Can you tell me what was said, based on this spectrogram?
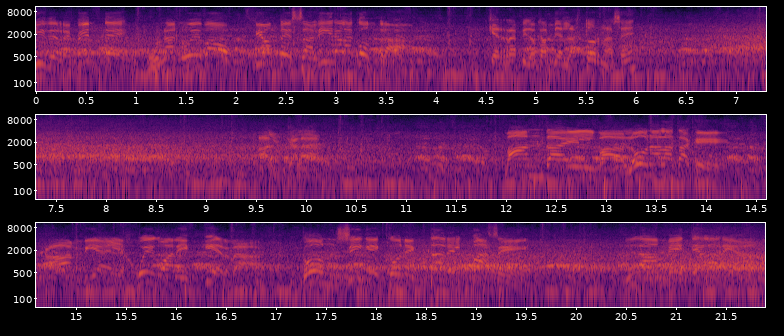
Y de repente, una nueva opción de salir a la contra. Qué rápido cambian las tornas, ¿eh? Alcalá. Manda el balón al ataque. Cambia el juego a la izquierda. Consigue conectar el pase. La mete al área.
